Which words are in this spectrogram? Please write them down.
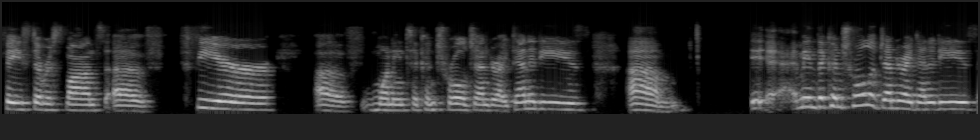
faced a response of fear, of wanting to control gender identities. Um, it, I mean, the control of gender identities,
